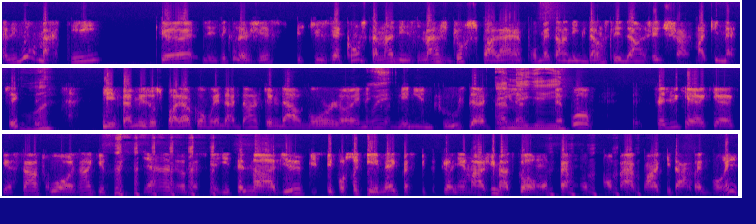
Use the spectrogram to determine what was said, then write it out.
Avez-vous remarqué que les écologistes utilisaient constamment des images d'ours polaires pour mettre en évidence les dangers du changement climatique? Les fameux ours polaires qu'on voit dans, le film d'Argor, là, Inconvenient Truth. le pauvre, celui qui a, qui, a, qui a, 103 ans, qui est plus dedans, parce qu'il est tellement vieux, puis c'est pour ça qu'il est maigre, parce qu'il ne peut plus rien manger, mais en tout cas, on fait, on, on fait croire qu'il est en train de mourir.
